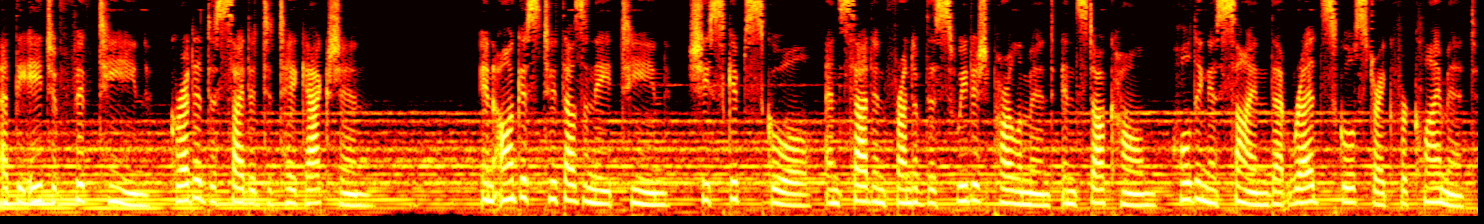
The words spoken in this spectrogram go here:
at the age of 15, Greta decided to take action. In August 2018, she skipped school and sat in front of the Swedish parliament in Stockholm, holding a sign that read School Strike for Climate.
